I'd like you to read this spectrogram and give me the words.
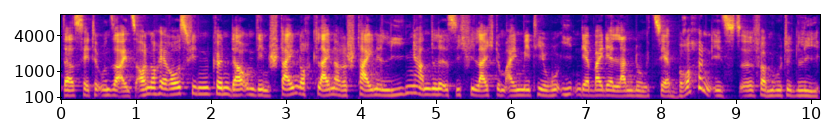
Das hätte unser eins auch noch herausfinden können. Da um den Stein noch kleinere Steine liegen, handele es sich vielleicht um einen Meteoriten, der bei der Landung zerbrochen ist, äh, vermutet Lee.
